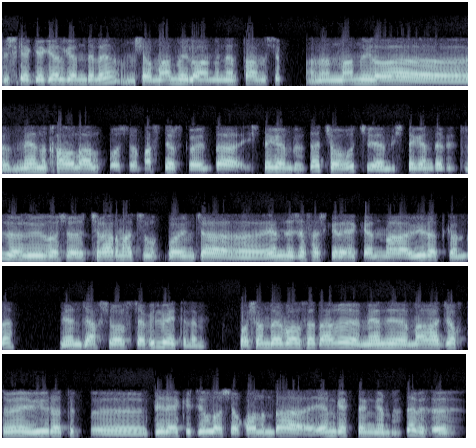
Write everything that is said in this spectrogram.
бишкекке келгенде эле ошо мануилова менен таанышып анан мануилова э, мени кабыл алып ошо мастерскойунда иштегенбиз да чогуучу. Эми иштегенде биз өзүбүз ошо чыгармачылык боюнча э, эмне жасаш керек экенин мага үйрөткөн да. Мен жакшы орусча билбейт элем. Ошондой болсо дагы мени мага жок дебей үйрөтүп э, бир эки жыл ошо колунда эмгектенгенбиз да биз. Өзүбүз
